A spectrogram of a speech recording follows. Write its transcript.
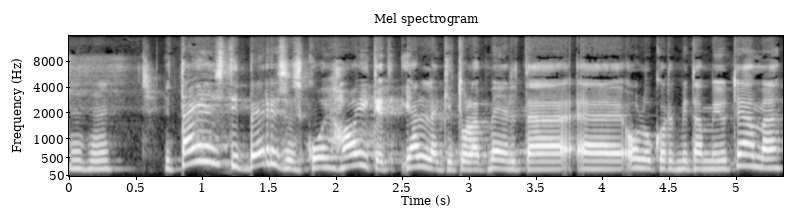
mm. -hmm. ja täiesti perses, kui haiged, jällegi tuleb meelde äh, olukord, mida me ju teame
